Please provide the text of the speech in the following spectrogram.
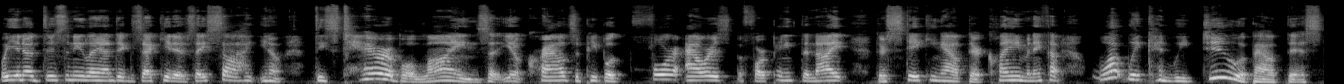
Well, you know, Disneyland executives, they saw, you know, these terrible lines, uh, you know, crowds of people four hours before Paint the Night. They're staking out their claim and they thought, what we, can we do about this?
